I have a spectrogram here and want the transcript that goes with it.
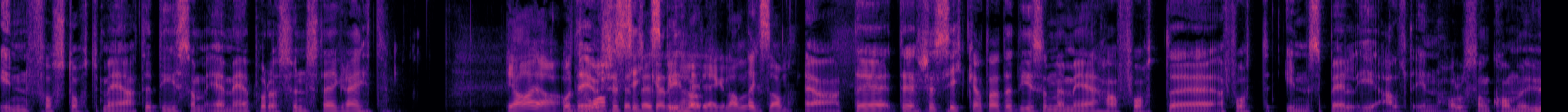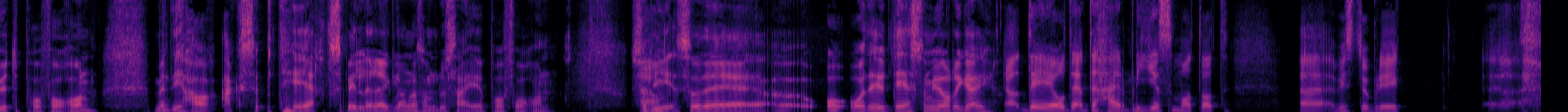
innforstått med at de som er med på det, syns det er greit. Ja, ja. Og det er jo ikke sikkert de har- spillereglene, liksom. Ja, det, det er ikke sikkert at de som er med, har fått, eh, fått innspill i alt innhold som kommer ut på forhånd, men de har akseptert spillereglene, som du sier, på forhånd. Så Ja. de, så det, og, og det er jo det som gjør det gøy. Ja, det er jo det. Det her blir som at, at eh, hvis du blir eh,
